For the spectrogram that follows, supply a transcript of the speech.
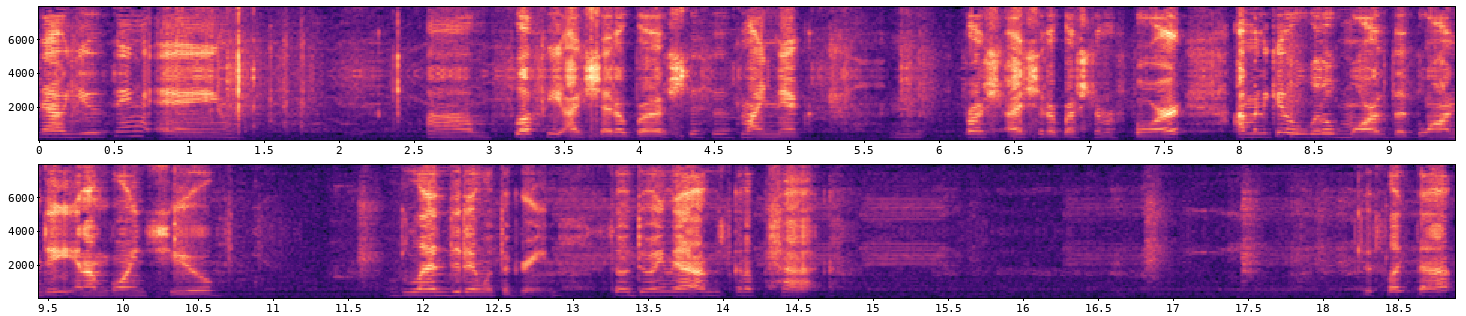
Now using a um, fluffy eyeshadow brush, this is my NYX brush eyeshadow brush number 4, I'm going to get a little more of the Blondie and I'm going to blend it in with the green. So doing that, I'm just going to pat. Just like that.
